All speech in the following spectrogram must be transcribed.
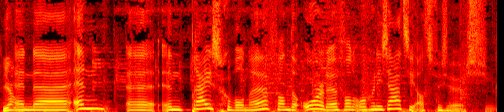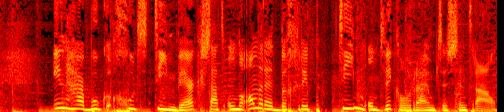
Ja. En, eh, en eh, een prijs gewonnen van de Orde van Organisatieadviseurs. In haar boek Goed Teamwerk staat onder andere het begrip teamontwikkelruimte centraal.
